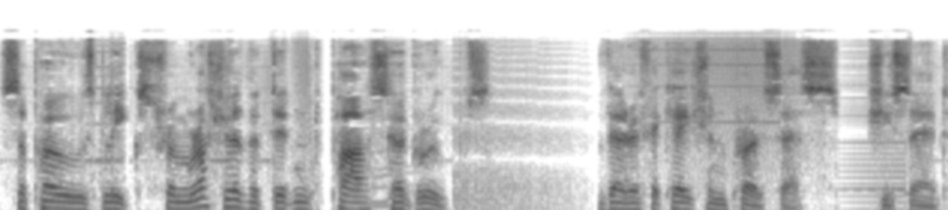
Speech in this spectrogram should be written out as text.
supposed leaks from Russia that didn't pass her group's verification process, she said.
